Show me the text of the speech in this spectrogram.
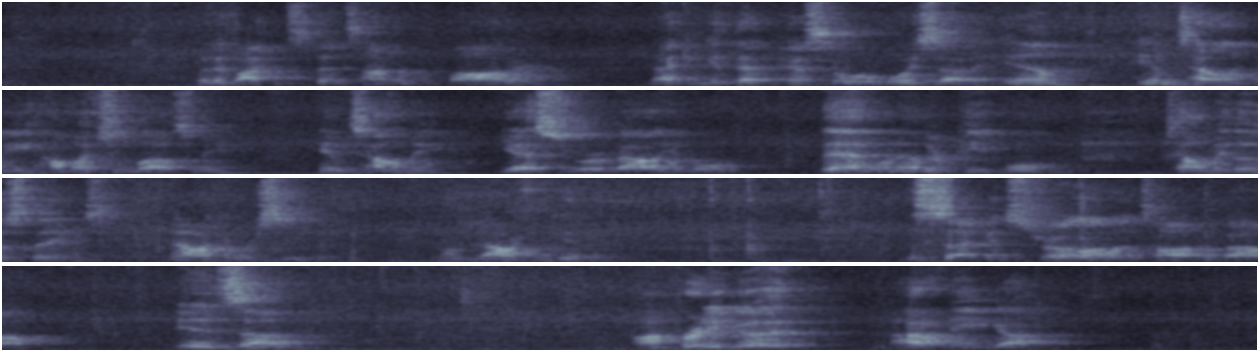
But if I can spend time with the Father, and I can get that pastoral voice out of Him, Him telling me how much He loves me, Him telling me, yes, you are valuable, then when other people tell me those things, now I can receive it. Now I can give it. The second struggle I want to talk about is um, I'm pretty good. I don't need God.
